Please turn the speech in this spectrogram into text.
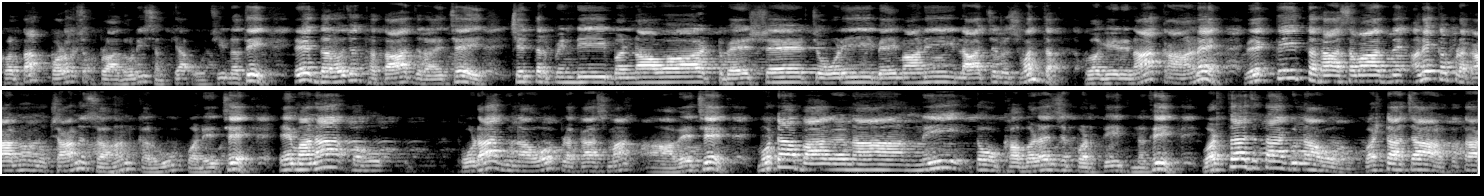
કરતા પરોક્ષ અપરાધોની સંખ્યા ઓછી નથી. તે દરરોજ થતા જ રહે છે. છેતરપિંડી, બનાવટ ભેળસેળ ચોરી બેઈમાની લાચ રૂશ્વંત વગેરેના કારણે વ્યક્તિ તથા સમાજને અનેક પ્રકારનું નુકસાન સહન કરવું પડે છે. એમાંના બહુ થોડા ગુનાઓ પ્રકાશમાં આવે છે. મોટા ભાગનાની તો ખબર જ પડતી નથી. વધતા જતા ગુનાઓ, ભ્રષ્ટાચાર તથા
